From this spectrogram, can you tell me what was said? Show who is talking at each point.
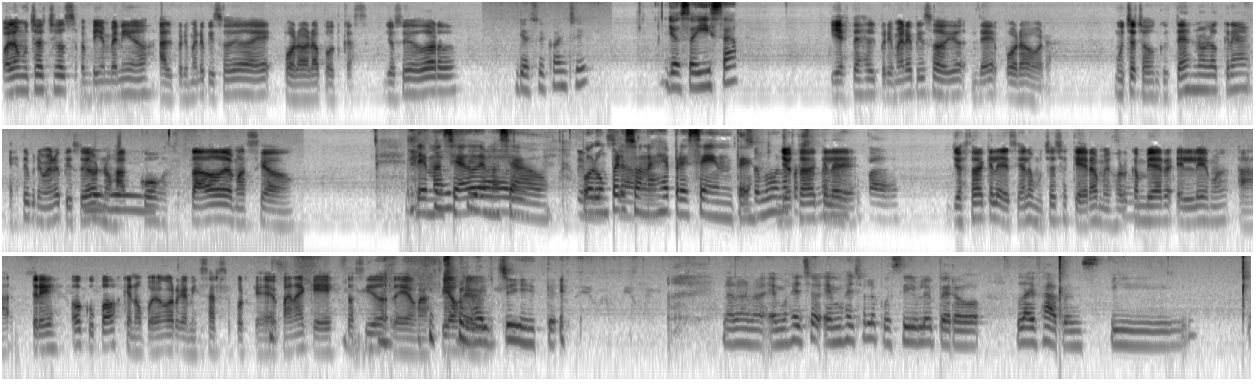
Speaker 1: Hola muchachos, bienvenidos al primer episodio de Por Ahora Podcast. Yo soy Eduardo.
Speaker 2: Yo soy Conchi.
Speaker 3: Yo soy Isa.
Speaker 1: Y este es el primer episodio de Por Ahora. Muchachos, aunque ustedes no lo crean, este primer episodio nos ha costado demasiado.
Speaker 3: Demasiado, demasiado. Por un personaje presente.
Speaker 1: yo estaba que le yo estaba que le decía a la muchacha que era mejor cambiar el lema a tres ocupados que no pueden organizarse, porque de pana que esto ha sido demasiado
Speaker 2: el chiste. No, no, no, hemos hecho, hemos hecho lo posible, pero life happens y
